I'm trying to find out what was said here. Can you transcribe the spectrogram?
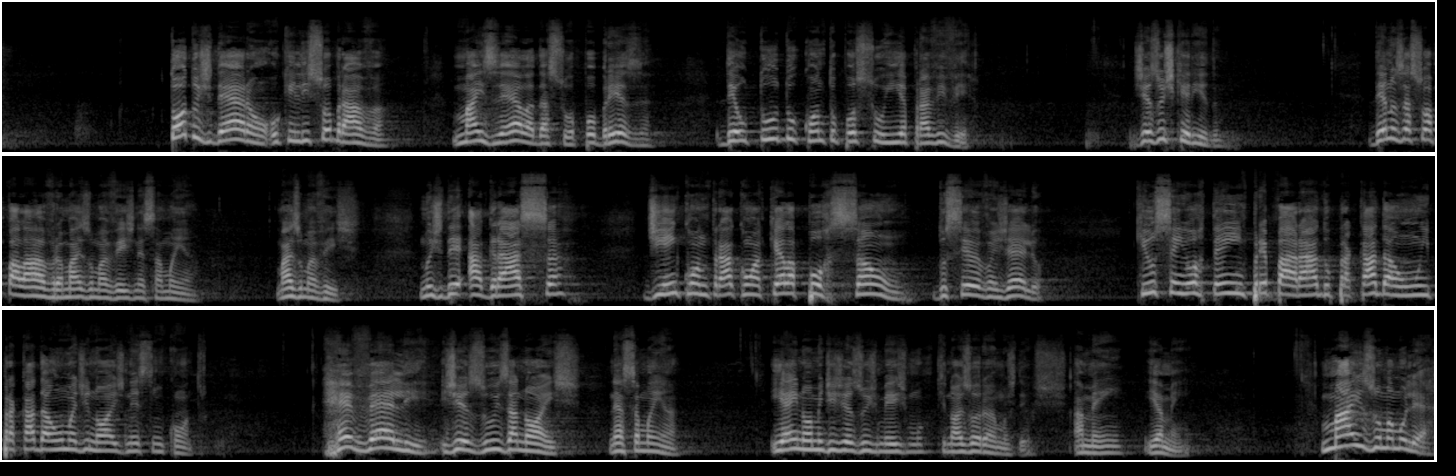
Todos deram o que lhes sobrava, mas ela, da sua pobreza, deu tudo quanto possuía para viver. Jesus querido, dê-nos a Sua palavra mais uma vez nessa manhã. Mais uma vez nos dê a graça de encontrar com aquela porção do seu evangelho que o Senhor tem preparado para cada um e para cada uma de nós nesse encontro. Revele Jesus a nós nessa manhã. E é em nome de Jesus mesmo que nós oramos, Deus. Amém e amém. Mais uma mulher.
